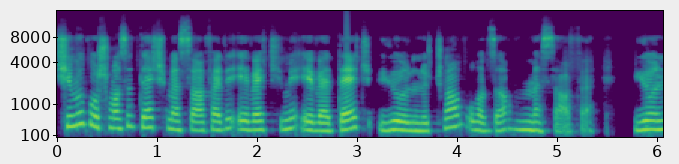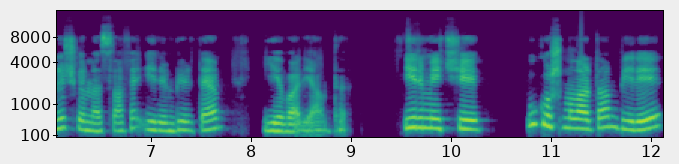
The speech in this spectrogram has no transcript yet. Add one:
Kimi qoşması dək məsafədir, evə kimi, evə dək, yönlü çal olacaq məsafə. Yönlük və məsafə 21-də Y variantı. 22. Bu qoşmalardan biri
